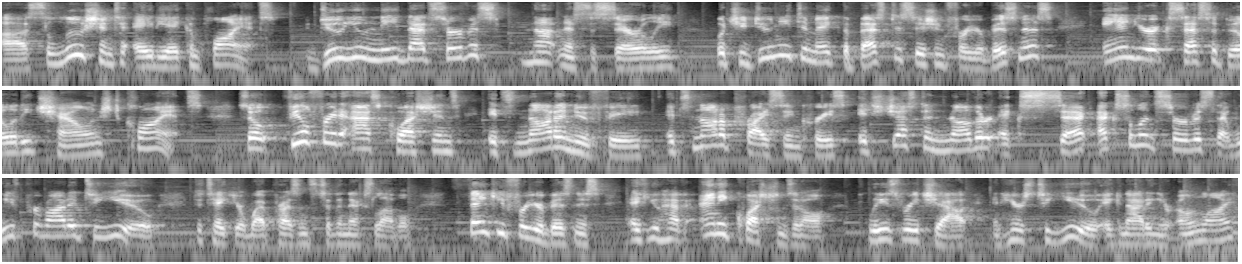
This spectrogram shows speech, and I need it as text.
uh, solution to ADA compliance. Do you need that service? Not necessarily but you do need to make the best decision for your business and your accessibility challenged clients. So feel free to ask questions. It's not a new fee. It's not a price increase. It's just another ex excellent service that we've provided to you to take your web presence to the next level. Thank you for your business. If you have any questions at all, please reach out. And here's to you igniting your own life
